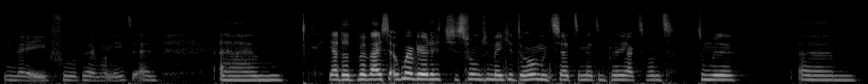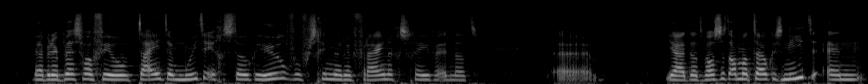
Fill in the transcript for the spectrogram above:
Nee, ik voel het helemaal niet. En ehm, ja, dat bewijst ook maar weer dat je soms een beetje door moet zetten met een project. Want toen we... ehm, we hebben er best wel veel tijd en moeite in gestoken. Heel veel verschillende refreinen geschreven. En dat... eh, ja, dat was het allemaal telkens niet. En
